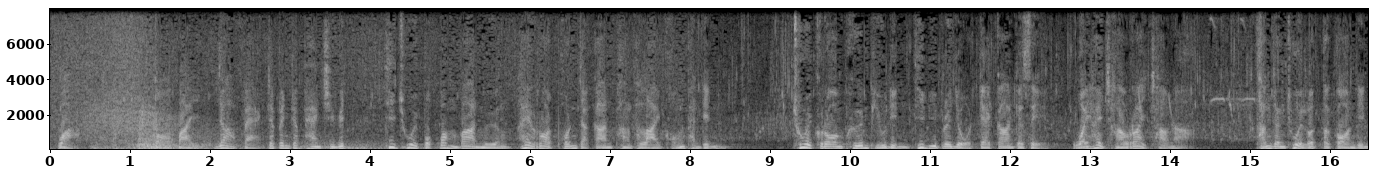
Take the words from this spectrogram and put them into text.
กว่า ต่อไปหญ้าแฝกจะเป็นกำแพงชีวิตที่ช่วยปกป้องบ้านเมืองให้รอดพ้นจากการพังทลายของแผ่นดิน ช่วยกรองพื้นผิวดินที่มีประโยชน์แก่การเกษตรไว้ให้ชาวไร่ชาวนา ทั้งยังช่วยลดตะกอนดิน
